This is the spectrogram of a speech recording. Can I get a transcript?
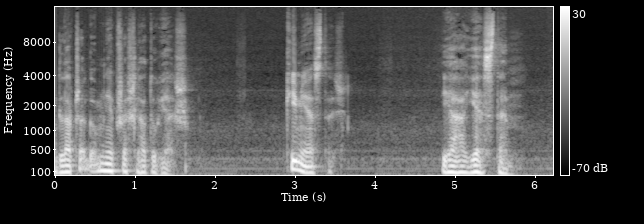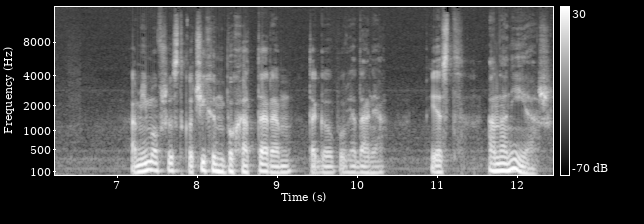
Dlaczego mnie prześladujesz? Kim jesteś? Ja jestem. A mimo wszystko cichym bohaterem tego opowiadania jest Ananiasz.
